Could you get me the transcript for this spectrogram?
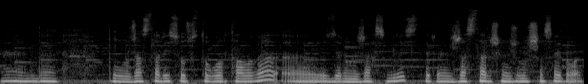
Э, бұл жастар ресурстық орталығы э, өздеріңіз жақсы білесіздер жастар үшін жұмыс жасайды ғой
